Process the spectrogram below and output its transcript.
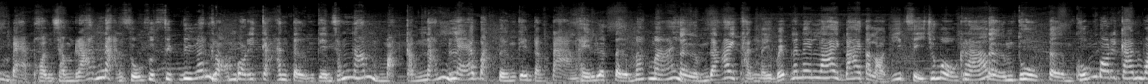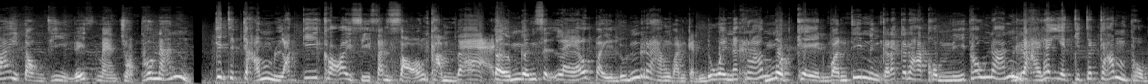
มแบบผ่อนชำระนานสูงสุด 10 เดือนพร้อมบริการเติมเกมชั้นนำบัตรกำนันและบัตรเติมเกมต่างๆ ให้เลือกเติมมากมาย เติมได้ทั้งในเว็บและในไลน์ได้ตลอด 24 ชั่วโมงครับ เติมถูกเติมคุ้มบริการไวต้องที่ r i s m a n Shop เท่านั้น กิจกรรมลัคกี้คอยซีซั่น2คัมแบ็กเติมเงินเสร็จแล้วไปลุ้นรางวัลกันด้วยนะครับ หมดเขตวันที่ 1 กรกฎาคมนี้เท่านั้น รายละเอียดกิจกรรม ผม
